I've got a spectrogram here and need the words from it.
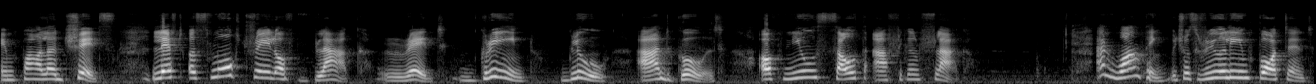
Impala jets left a smoke trail of black, red, green, blue and gold of new South African flag. And one thing which was really important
